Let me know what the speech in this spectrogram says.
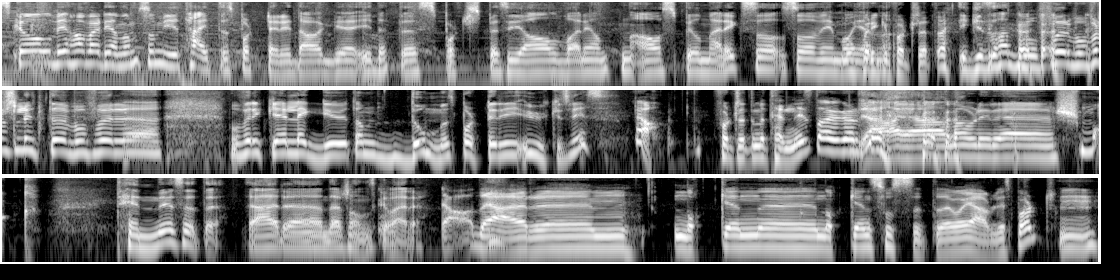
skal, vi har vært gjennom så mye teite sporter i dag eh, i dette sportsspesialvarianten av Spillmatic, så, så vi må Hvorfor gjennom- ikke fortsette? Ikke sant? Hvorfor, hvorfor slutte? Hvorfor, uh, hvorfor ikke legge ut om dumme sporter i ukevis? Ja. Fortsette med tennis, da, kanskje? Ja, ja, da blir det smokk. Tennis, vet du. Det er, eh, det er sånn det skal være. Ja, det er eh, nok en, eh, nok en sossete og jævlig sport. Mm.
